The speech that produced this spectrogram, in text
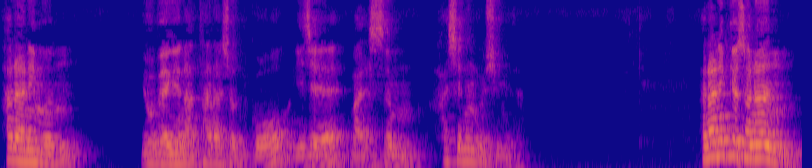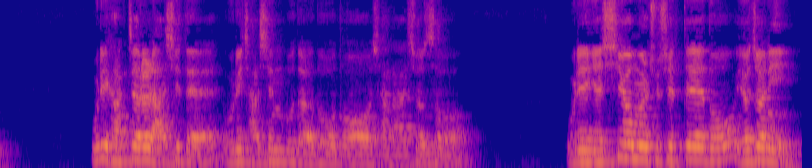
하나님은 욥에게 나타나셨고 이제 말씀하시는 것입니다. 하나님께서는 우리 각자를 아시되 우리 자신보다도 더 잘 아셔서 우리에게 시험을 주실 때에도 여전히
